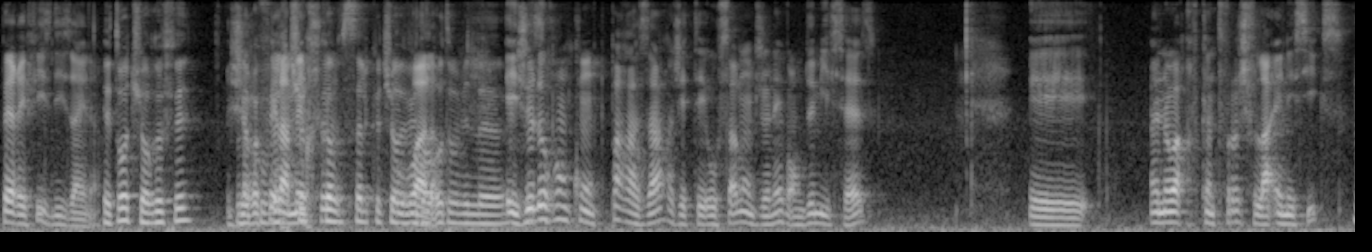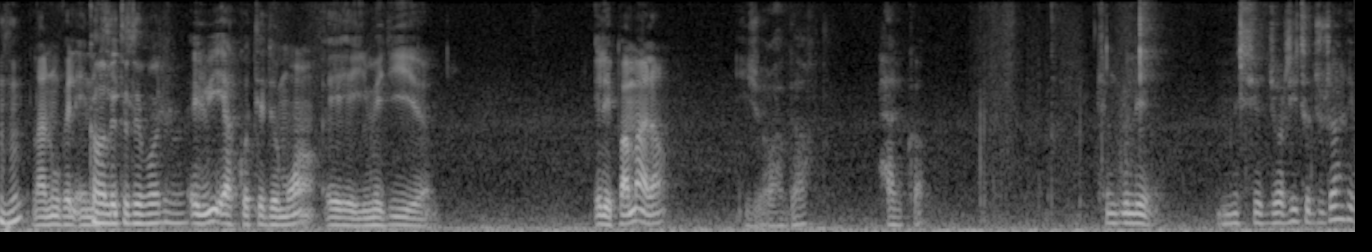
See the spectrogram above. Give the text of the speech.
père et fils designer. Et toi, tu as refait J'ai refait la même chose. Comme celle que tu as voilà. dans Automobile. Euh, et je le rencontre par hasard. J'étais au Salon de Genève en 2016. Et un hour quand je la NSX, la nouvelle NSX. Et lui est à côté de moi et il me dit euh, Il est pas mal, hein. Et je regarde, Halka. Quand Monsieur Giorgito Giugiari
